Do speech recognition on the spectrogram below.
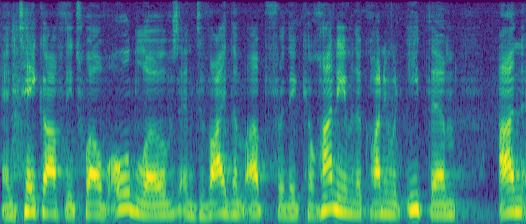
and take off the 12 old loaves and divide them up for the Kohanim, and the Kohanim would eat them on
